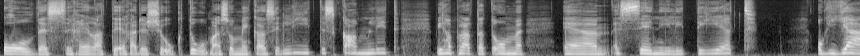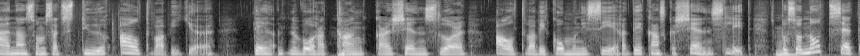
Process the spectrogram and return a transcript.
åldersrelaterade sjukdomar som är kanske lite skamligt. Vi har pratat om eh, senilitet och hjärnan som sagt styr allt vad vi gör. Det, våra tankar, känslor, allt vad vi kommunicerar. Det är ganska känsligt. Mm. På så något sätt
